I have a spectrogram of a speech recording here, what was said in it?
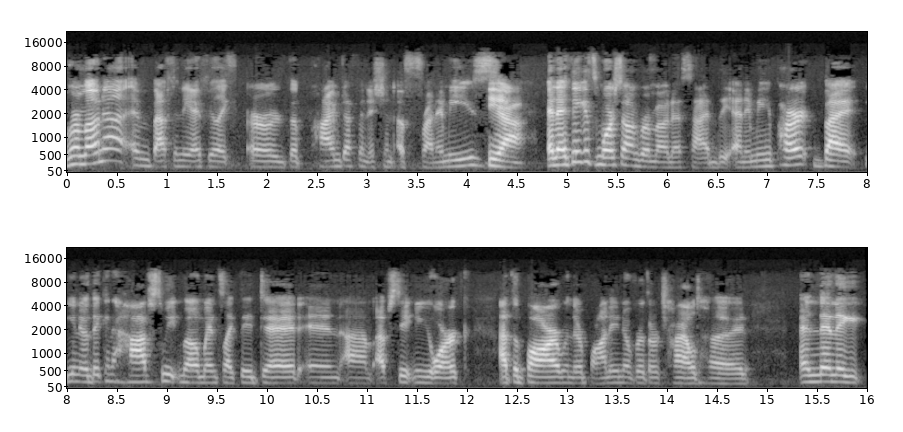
Ramona and Bethenny, I feel like, are the prime definition of frenemies. Yeah. And I think it's more so on Ramona's side, the enemy part. But, you know, they can have sweet moments like they did in um, upstate New York at the bar when they're bonding over their childhood and then they,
